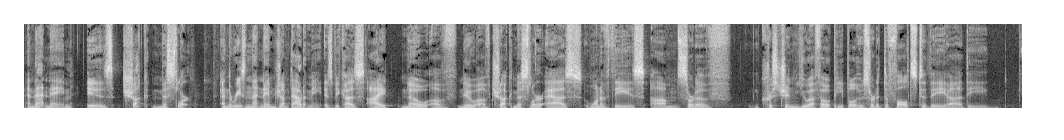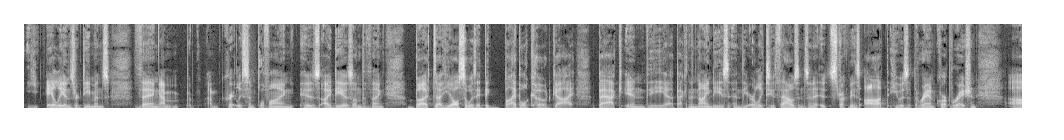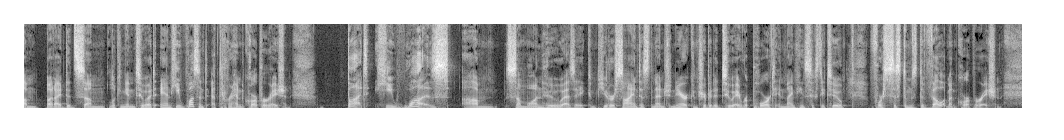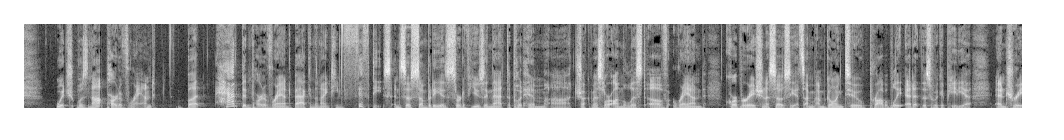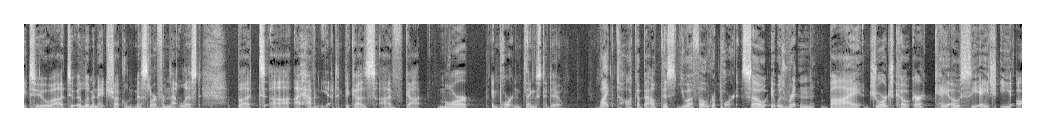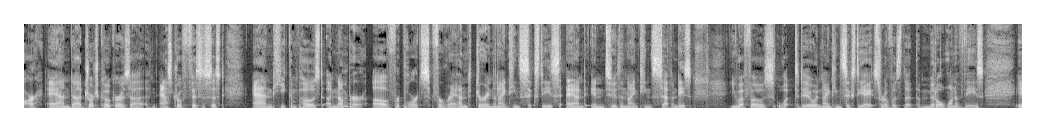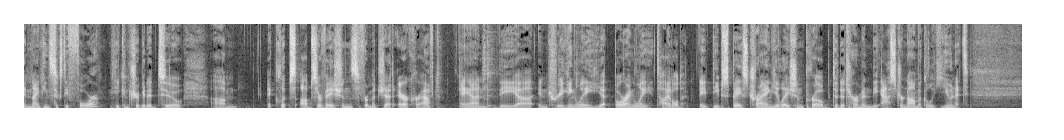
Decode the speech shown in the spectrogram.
And that name is Chuck Missler. And the reason that name jumped out at me is because I know of knew of Chuck Missler as one of these um, sort of Christian UFO people who sort of defaults to the uh, the aliens or demons thing. I'm I'm greatly simplifying his ideas on the thing, but uh, he also was a big Bible code guy back in the uh, back in the 90s and the early 2000s, and it, it, struck me as odd that he was at the Rand Corporation. Um, but I did some looking into it, and he wasn't at the Rand Corporation, but he was um, someone who, as a computer scientist and engineer, contributed to a report in 1962 for Systems Development Corporation, which was not part of RAND but had been part of Rand back in the 1950s. And so somebody is sort of using that to put him, uh, Chuck Missler, on the list of Rand Corporation associates. I'm, I'm going to probably edit this Wikipedia entry to uh, to eliminate Chuck Missler from that list, but uh, I haven't yet because I've got more important things to do like talk about this UFO report. So it was written by George Kocher, K O C H E R, and uh, George Kocher is a, an astrophysicist, and he composed a number of reports for RAND during the 1960s and into the 1970s. UFOs What to Do in 1968 sort of was the, the middle one of these. In 1964, he contributed to um, eclipse observations from a jet aircraft and the uh, intriguingly yet boringly titled A Deep Space Triangulation Probe to Determine the Astronomical Unit.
